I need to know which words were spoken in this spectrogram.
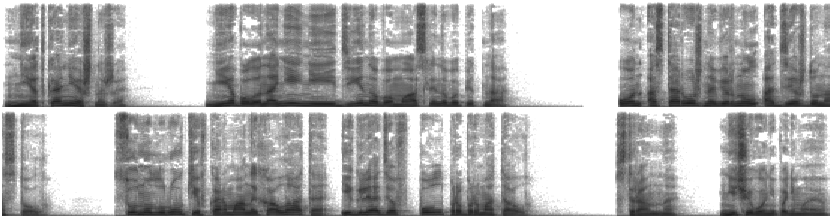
Нет, конечно же. Не было на ней ни единого масляного пятна. Он осторожно вернул одежду на стол. Сунул руки в карманы халата и, глядя в пол, пробормотал. «Странно. Ничего не понимаю».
